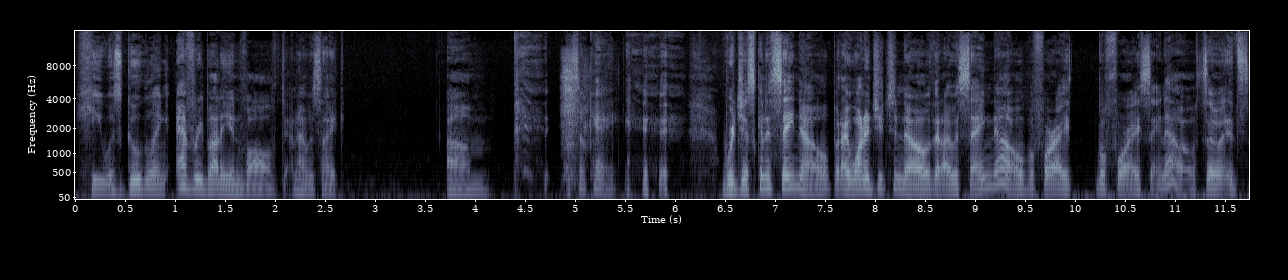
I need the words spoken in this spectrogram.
he was googling everybody involved, and I was like, um, it's okay. We're just gonna say no, but I wanted you to know that I was saying no before I before I say no. So it's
